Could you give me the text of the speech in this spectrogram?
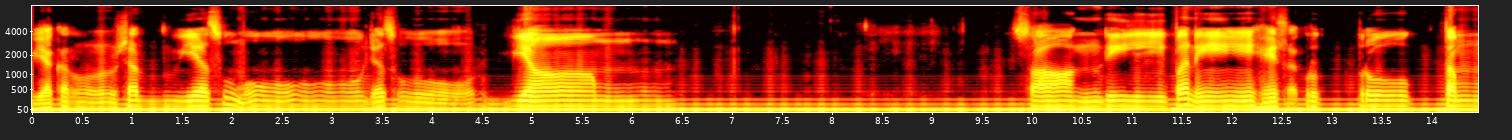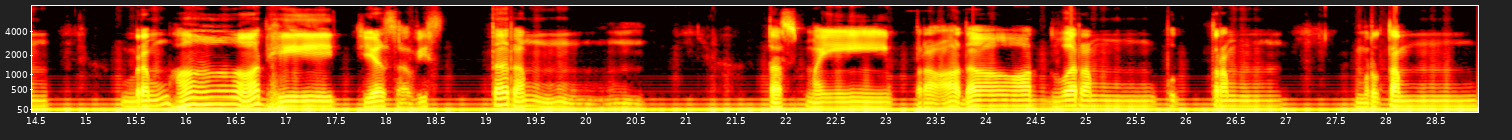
व्यकर्षद्व्यसुमोजसोऽव्याम् सान्दीपनेः सकृत्प्रोक्तम् ब्रह्माधीत्य सविस्तरम् तस्मै प्रादाद्वरम् पुत्रम् मृतम्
